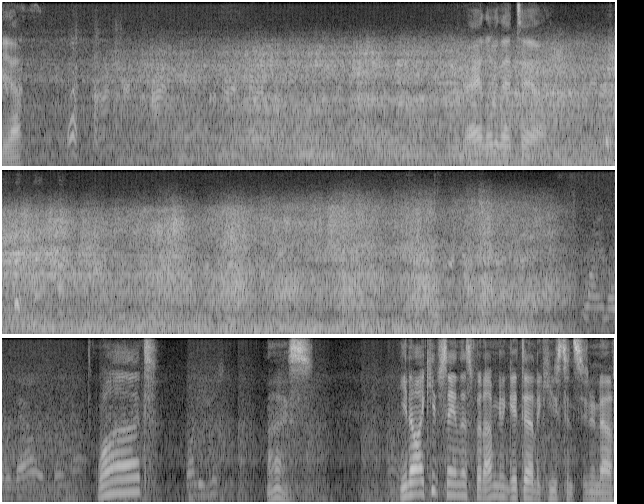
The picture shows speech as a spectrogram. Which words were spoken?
Yeah. Look at that tail. flying over Dallas right now. What? Going to Houston. Nice. You know, I keep saying this, but I'm going to get down to Houston soon enough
